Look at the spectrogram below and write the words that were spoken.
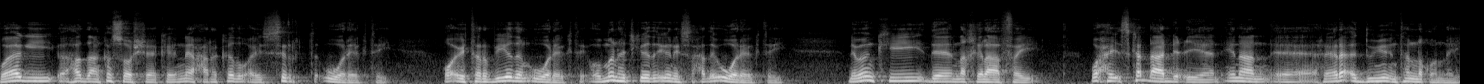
Waagii hadda aan ka soo sheekaynay xarakadu ay sirta u wareegtay oo ay tarbiyadan u wareegtay oo manhajkeeda inay saxday u wareegtay nimankii dee na khilaafay waxay iska dhaadhiciyeen inaan eh, reere adduunyo inta noqonay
